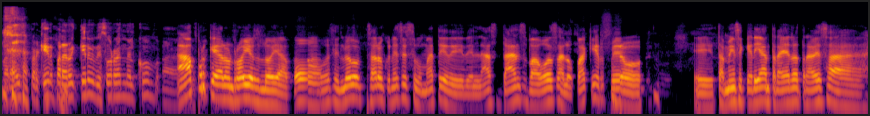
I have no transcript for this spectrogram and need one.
¿Para, eso? ¿Para qué, ¿Para qué regresó Randall Cobb? a Ah, porque Aaron Rodgers lo llamó, y luego empezaron con ese sumate de, de Last Dance, babos, a los Packers, pero eh, también se querían traer otra vez a, a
